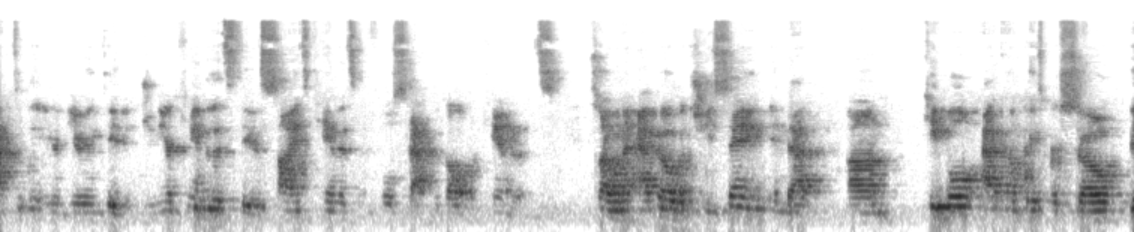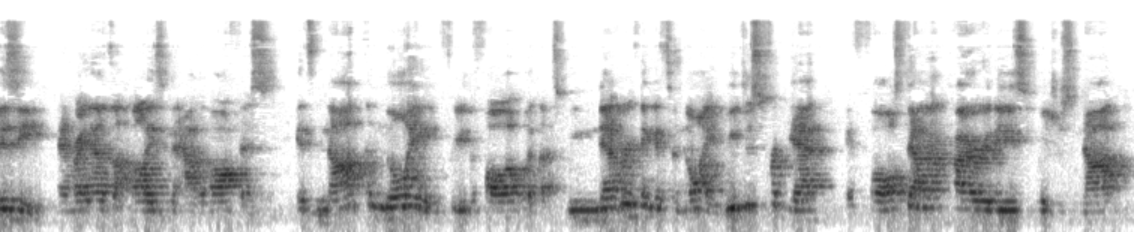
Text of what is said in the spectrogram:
actively interviewing data engineer candidates, data science candidates, and full stack developer candidates. So I want to echo what she's saying in that um, people at companies are so busy, and right now it's the holidays and out of office. It's not annoying for you to follow up with us. We never think it's annoying. We just forget. It falls down our priorities. We're just not.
